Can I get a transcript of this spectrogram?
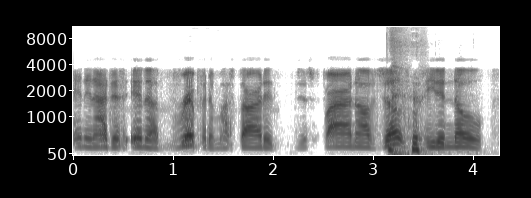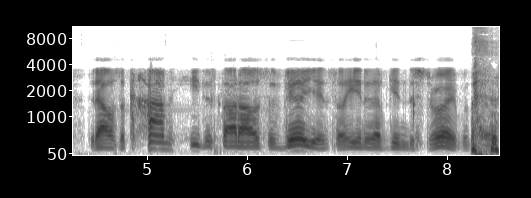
and then I just ended up ripping him. I started just firing off jokes because he didn't know that I was a comic. He just thought I was civilian, so he ended up getting destroyed because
